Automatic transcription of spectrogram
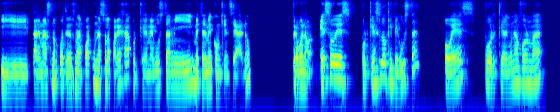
y además no puedo tener una, una sola pareja porque me gusta a mí meterme con quien sea, ¿no? Pero bueno, ¿eso es porque es lo que te gusta o es porque de alguna forma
